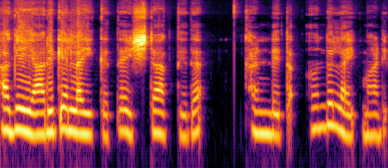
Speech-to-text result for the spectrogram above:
ಹಾಗೆ ಯಾರಿಗೆಲ್ಲ ಈ ಕತೆ ಇಷ್ಟ ಆಗ್ತಿದೆ, ಖಂಡಿತ ಒಂದು ಲೈಕ್ ಮಾಡಿ.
